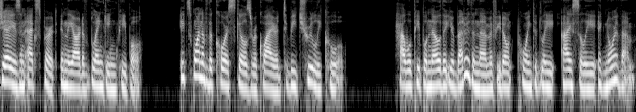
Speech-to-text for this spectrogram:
Jay is an expert in the art of blanking people. It's one of the core skills required to be truly cool. How will people know that you're better than them if you don't pointedly, icily ignore them?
